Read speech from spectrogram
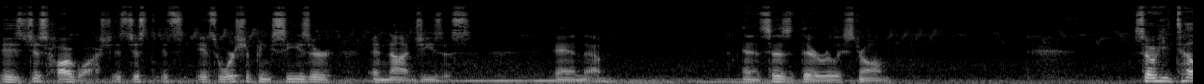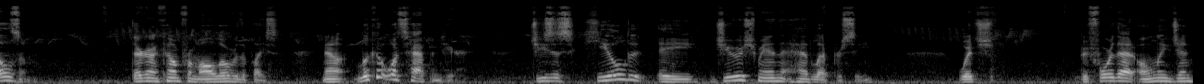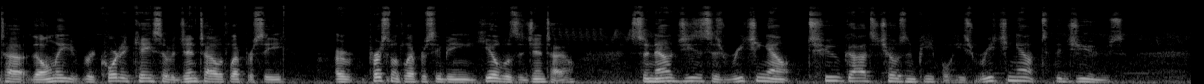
is just hogwash. It's just it's it's worshiping Caesar and not Jesus, and um, and it says that they're really strong. So he tells them they're going to come from all over the place. Now look at what's happened here. Jesus healed a Jewish man that had leprosy, which before that only Gentile the only recorded case of a Gentile with leprosy or person with leprosy being healed was a Gentile. So now Jesus is reaching out to God's chosen people. He's reaching out to the Jews.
